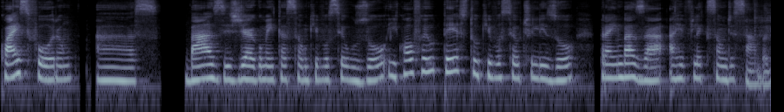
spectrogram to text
quais foram as bases de argumentação que você usou e qual foi o texto que você utilizou para embasar a reflexão de sábado.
